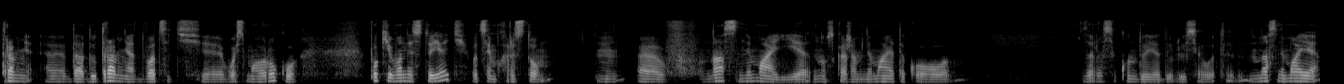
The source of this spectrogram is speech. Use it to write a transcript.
Травня, е, да, до травня 28-го року, поки вони стоять оцим хрестом, е, в нас немає, ну скажімо, немає такого. Зараз секунду, я дивлюся. От у нас немає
